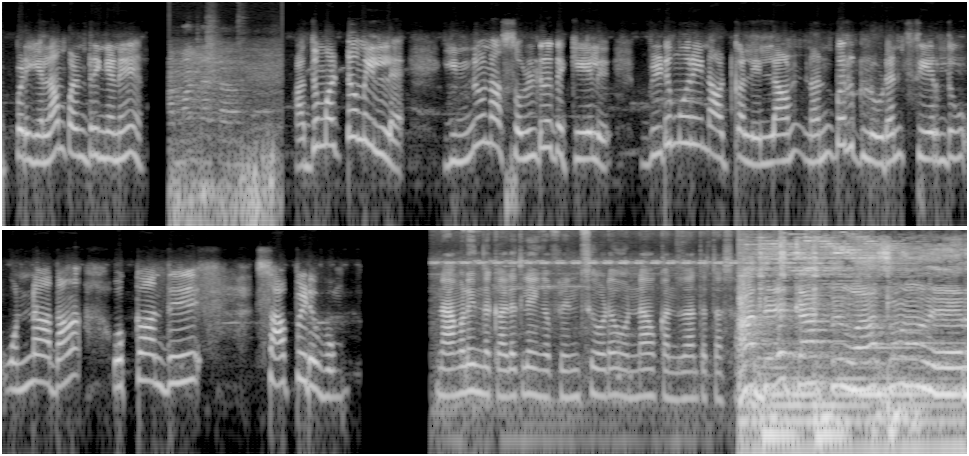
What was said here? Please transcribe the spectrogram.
இப்படியெல்லாம் பண்றீங்கன்னு? அது மட்டும் இல்ல இன்னும் நான் சொல்றத கேளு. விடுமுறை நாட்கள் எல்லாம் நண்பர்களுடன் சேர்ந்து ஒன்னாதான் உட்காந்து சாப்பிடுவோம். நாங்களும் இந்த காலத்தில் எங்கள் ஃப்ரெண்ட்ஸோட ஒன்றா உட்காந்து தான் தாத்தா அதே காத்து வாசம் வேற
